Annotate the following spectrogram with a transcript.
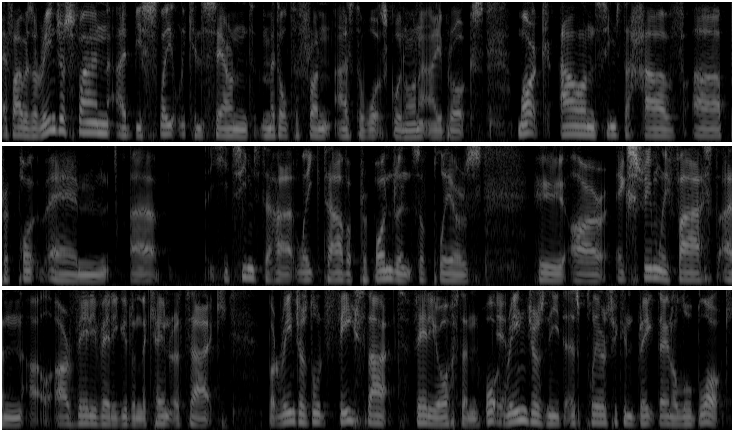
if I was a Rangers fan, I'd be slightly concerned middle to front as to what's going on at Ibrox. Mark Allen seems to have a um, uh, he seems to ha- like to have a preponderance of players who are extremely fast and are very very good on the counter attack. But Rangers don't face that very often. What yeah. Rangers need is players who can break down a low block.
